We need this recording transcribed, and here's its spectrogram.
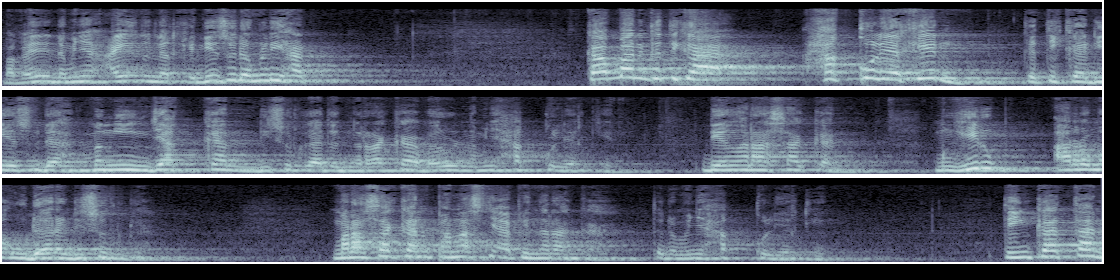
makanya namanya ainul yakin. Dia sudah melihat. Kapan ketika hakul yakin? Ketika dia sudah menginjakkan di surga atau neraka baru namanya hakul yakin. Dia merasakan, menghirup aroma udara di surga. Merasakan panasnya api neraka. Itu namanya hakul yakin. Tingkatan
